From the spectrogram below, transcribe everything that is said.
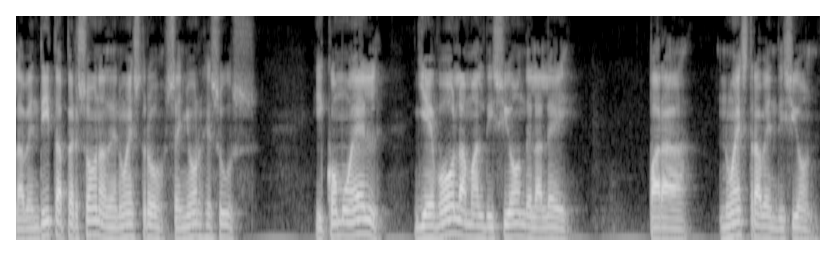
la bendita persona de nuestro Señor Jesús y cómo Él llevó la maldición de la ley para nuestra bendición.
